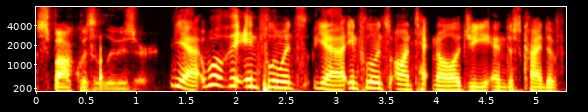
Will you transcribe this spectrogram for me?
Spock was a loser. Yeah, well, the influence, yeah, influence on technology and just kind of,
